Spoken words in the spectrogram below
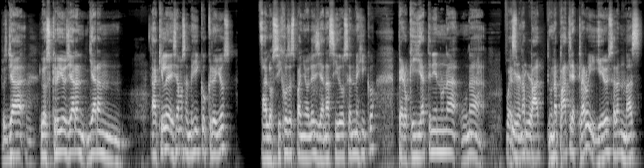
Pues ya los criollos ya eran, ya eran. Aquí le decíamos en México criollos a los hijos españoles ya nacidos en México, pero que ya tenían una, una, pues una, una, patria, claro, y ellos eran más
